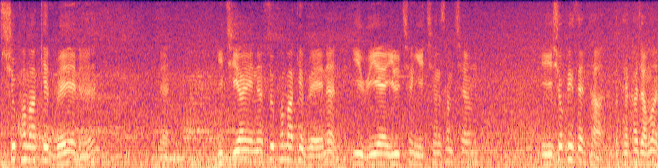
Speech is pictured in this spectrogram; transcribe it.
슈퍼마켓 외에는 네, 이 지하에 있는 슈퍼마켓 외에는 이 위에 1층, 2층, 3층 이 쇼핑센터 또 백화점은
